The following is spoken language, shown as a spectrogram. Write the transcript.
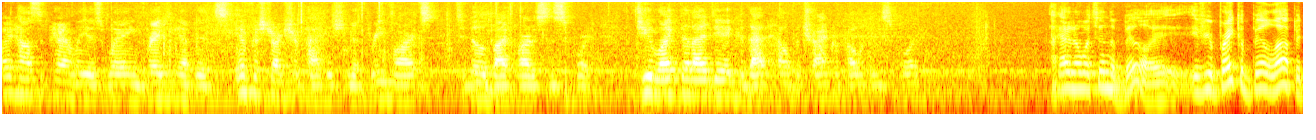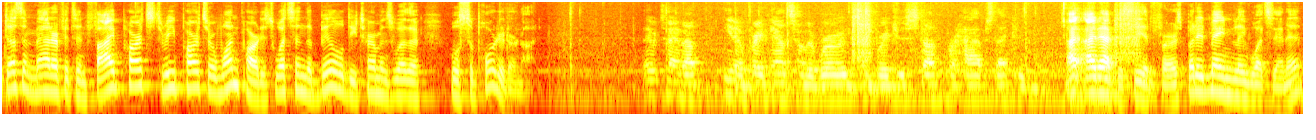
White House apparently is weighing breaking up its infrastructure package into three parts to build bipartisan support. Do you like that idea? Could that help attract Republican support? I gotta know what's in the bill. If you break a bill up, it doesn't matter if it's in five parts, three parts, or one part. It's what's in the bill determines whether we'll support it or not. They were talking about, you know, breaking out some of the roads and bridges stuff, perhaps that could, I, I'd have to see it first, but it mainly what's in it.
